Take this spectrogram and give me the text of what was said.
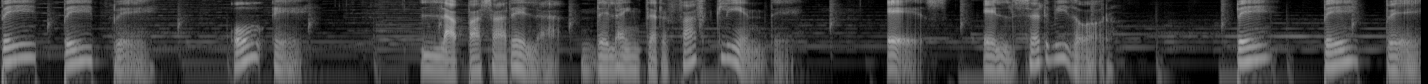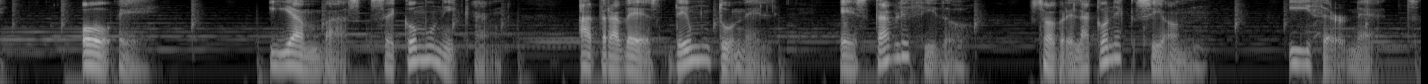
PPP-OE. La pasarela de la interfaz cliente es el servidor PPP-OE y ambas se comunican a través de un túnel establecido sobre la conexión Ethernet.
